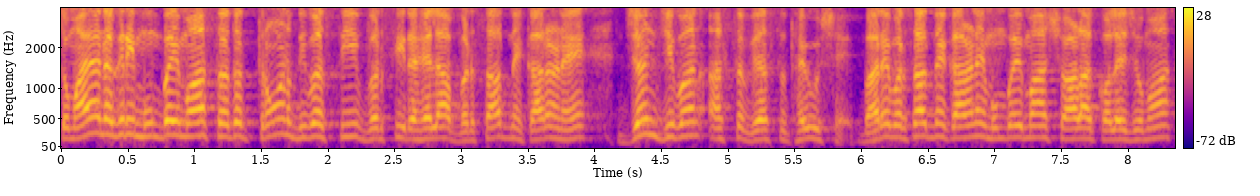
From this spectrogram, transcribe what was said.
તો માયાનગરી મુંબઈમાં સતત ત્રણ દિવસથી વરસી રહેલા વરસાદને કારણે જનજીવન અસ્તવ્યસ્ત થયું છે. ભારે વરસાદને કારણે મુંબઈમાં શાળા, કોલેજોમાં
